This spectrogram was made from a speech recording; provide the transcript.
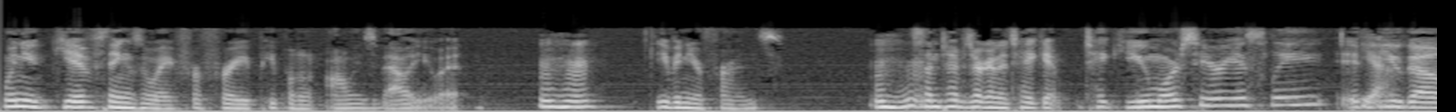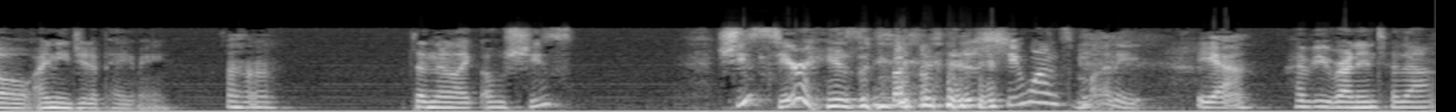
when you give things away for free, people don't always value it, Mhm. even your friends Mhm. sometimes they're going to take it take you more seriously if Yeah. you go i need you to pay me Uh-huh. then they're like oh she's she's serious about this she wants money Yeah. have you run into that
